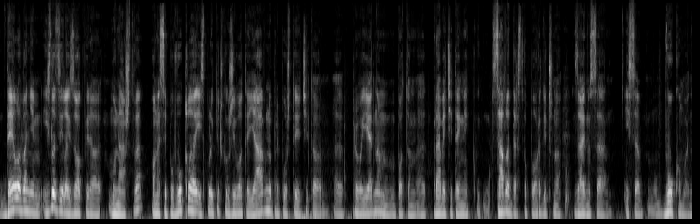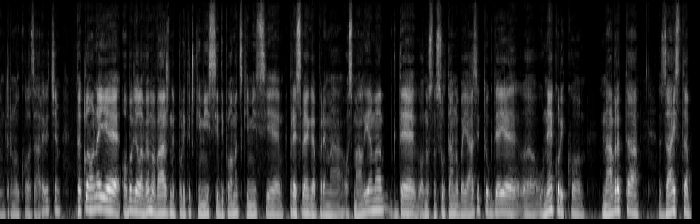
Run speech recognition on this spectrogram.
delovanjem izlazila iz okvira monaštva, ona se povukla iz političkog života javno, prepuštajući to e, prvo jednom, potom e, praveći taj neko savladarstvo porodično zajedno sa i sa Vukom u jednom trenutku Lazarevićem. Dakle, ona je obavljala veoma važne političke misije, diplomatske misije, pre svega prema Osmalijama, gde, odnosno Sultanu Bajazitu, gde je u nekoliko navrata zaista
